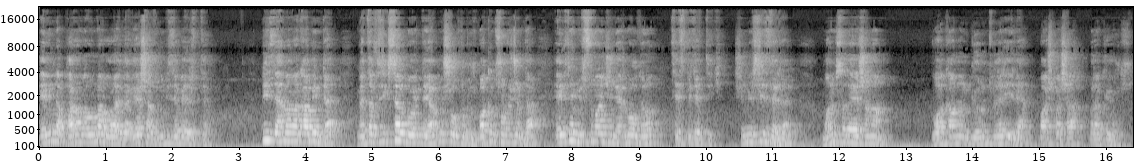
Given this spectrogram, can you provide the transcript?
evinde paranormal olaylar yaşadığını bize belirtti. Biz de hemen akabinde metafiziksel boyutta yapmış olduğumuz bakım sonucunda evde Müslüman cinlerin olduğunu tespit ettik. Şimdi sizlere Manisa'da yaşanan vakanın görüntüleriyle baş başa bırakıyoruz.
